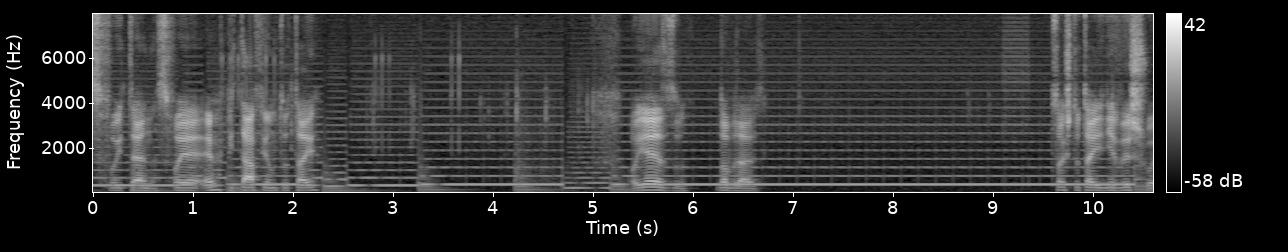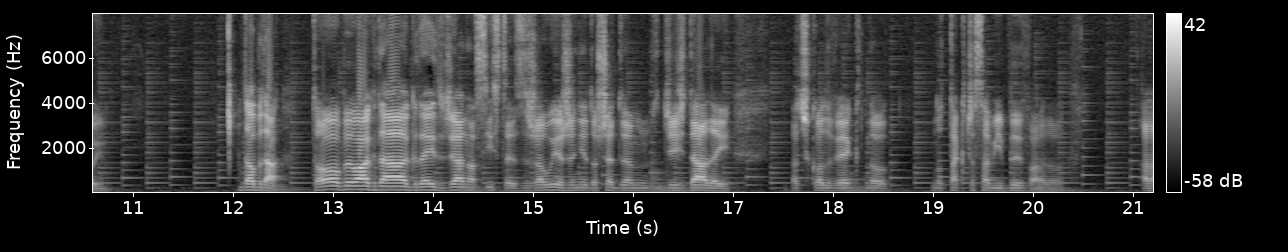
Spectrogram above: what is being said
swój ten, swoje epitafium tutaj. O Jezu, dobra. Coś tutaj nie wyszło im. Dobra, to była gra Great Gianna Sisters. Żałuję, że nie doszedłem gdzieś dalej. Aczkolwiek, no, no tak czasami bywa, no. A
